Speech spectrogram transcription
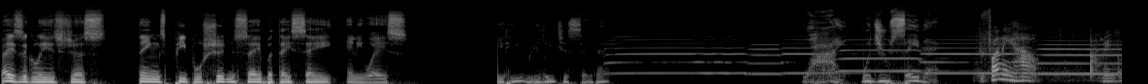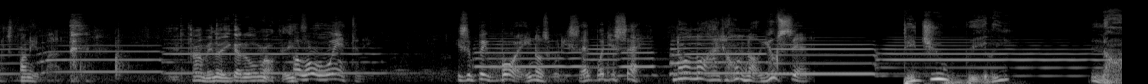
basically, it's just things people shouldn't say, but they say anyways. Did he really just say that? Why would you say that? Funny how? I mean, what's funny about it? Tommy, no, you got it all wrong. He's- Oh, oh, Anthony. He's a big boy. He knows what he said. What'd you say? No, no, I don't know. You said it. Did you really? Nah.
